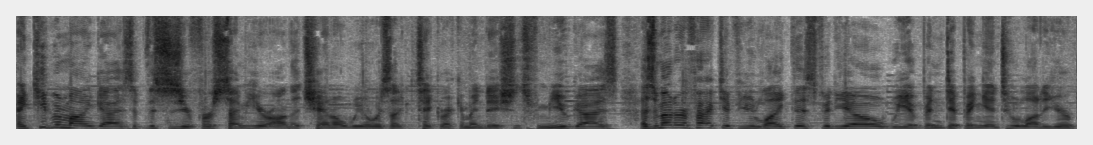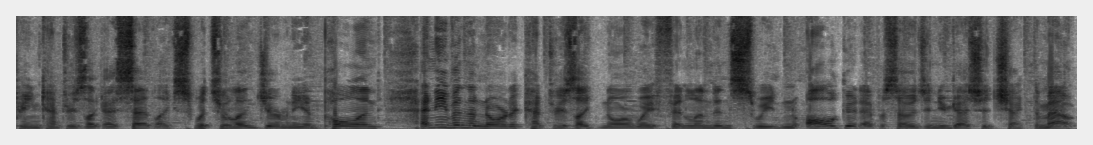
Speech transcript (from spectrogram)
And keep in mind, guys, if this is your first time here on the channel, we always like to take recommendations from you guys. As a matter of fact, if you like this video, we have been dipping into a lot of European countries, like I said, like Switzerland, Germany, and Poland, and even the Nordic countries like Norway, Finland, and Sweden. All good episodes, and you guys should check them out.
